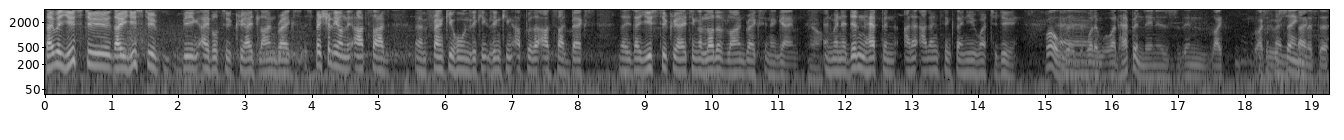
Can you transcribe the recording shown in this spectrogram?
They were used to they were used to being able to create line breaks, especially on the outside. Um, Francke Horn linking, linking up with the outside backs. They they're used to creating a lot of line breaks in a game. Yeah. And when it didn't happen, I don't, I don't think they knew what to do. Well, the, the, what Um, what happened then is then like like we were saying mistakes. that the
